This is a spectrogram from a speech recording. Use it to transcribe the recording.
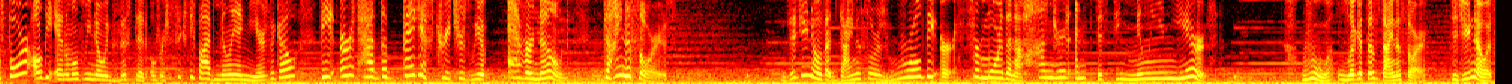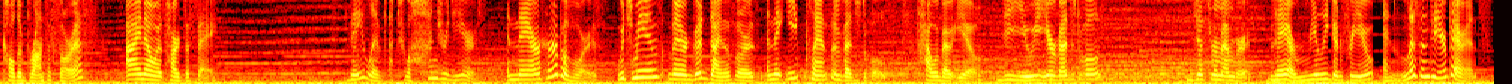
Before all the animals we know existed over 65 million years ago, the Earth had the biggest creatures we have ever known dinosaurs. Did you know that dinosaurs ruled the Earth for more than 150 million years? Ooh, look at this dinosaur. Did you know it's called a Brontosaurus? I know it's hard to say. They lived up to 100 years, and they are herbivores, which means they're good dinosaurs and they eat plants and vegetables. How about you? Do you eat your vegetables? Just remember, they are really good for you and listen to your parents.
